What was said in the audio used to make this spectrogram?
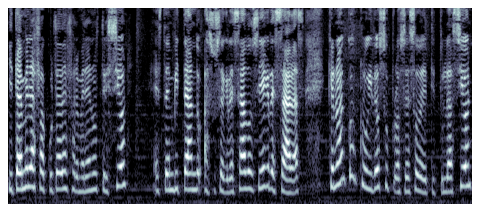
Y también la Facultad de Enfermería y Nutrición está invitando a sus egresados y egresadas que no han concluido su proceso de titulación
